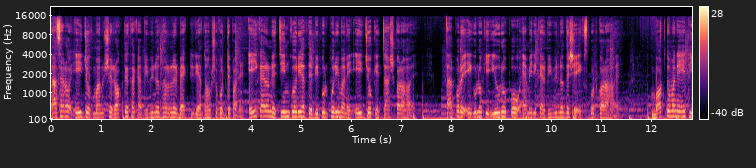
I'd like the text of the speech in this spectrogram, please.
তাছাড়াও এই যোগ মানুষের রক্তে থাকা বিভিন্ন ধরনের ব্যাকটেরিয়া ধ্বংস করতে পারে। এই কারণে চীন, কোরিয়াতে বিপুল পরিমাণে এই যোগে চাষ করা হয়। তারপরে এগুলোকে ইউরোপ ও আমেরিকার বিভিন্ন দেশে এক্সপোর্ট করা হয়। বর্তমানে এটি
